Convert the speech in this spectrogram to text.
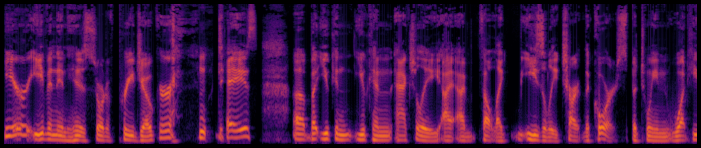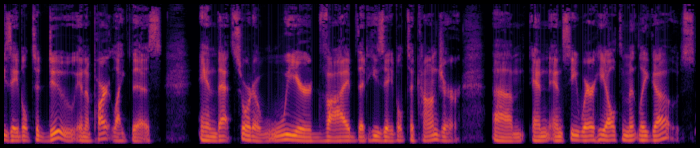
here, even in his sort of pre Joker days. Uh, but you can you can actually I, I felt like easily chart the course between what he's able to do in a part like this. And that sort of weird vibe that he's able to conjure, um, and and see where he ultimately goes.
